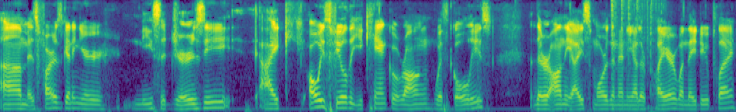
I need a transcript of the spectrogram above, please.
Um, as far as getting your niece a jersey, I always feel that you can't go wrong with goalies. They're on the ice more than any other player when they do play.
